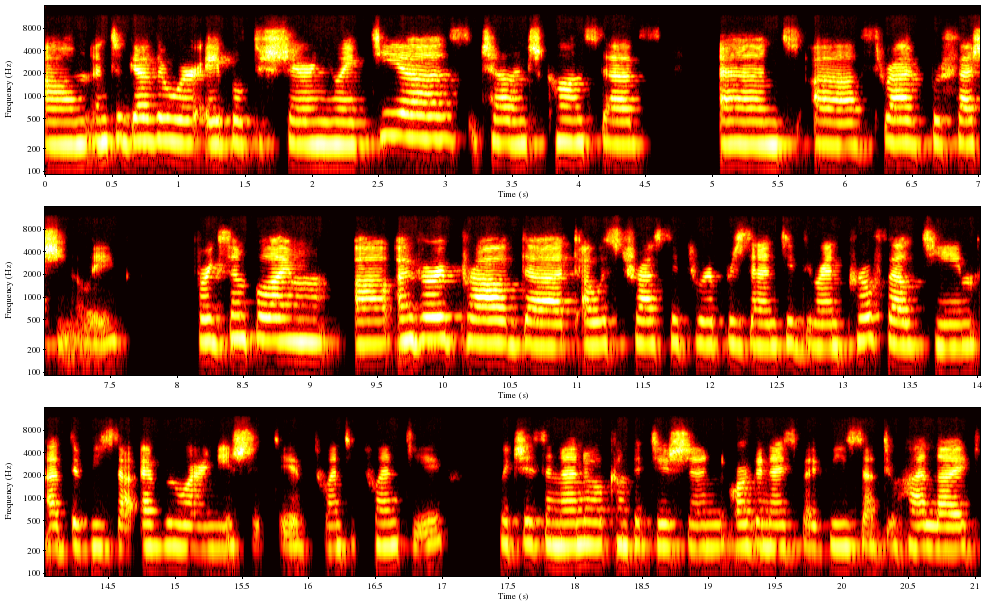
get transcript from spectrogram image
Um, and together we're able to share new ideas, challenge concepts, and uh, thrive professionally. For example, I'm, uh, I'm very proud that I was trusted to represent the Rent Profile team at the Visa Everywhere Initiative 2020, which is an annual competition organized by Visa to highlight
